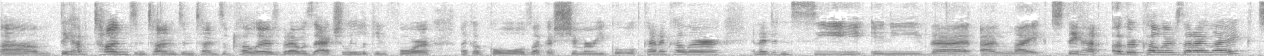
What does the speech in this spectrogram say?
Um, they have tons and tons and tons of colors, but I was actually looking for like a gold, like a shimmery gold kind of color, and I didn't see any that I liked. They had other colors that I liked,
